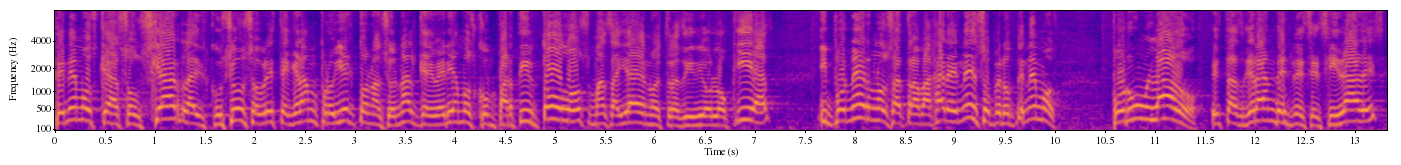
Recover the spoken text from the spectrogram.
tenemos que asociar la discusión sobre este gran proyecto nacional que deberíamos compartir todos, más allá de nuestras ideologías, y ponernos a trabajar en eso, pero tenemos, por un lado, estas grandes necesidades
